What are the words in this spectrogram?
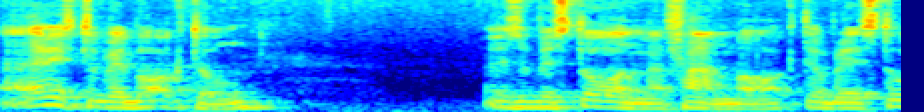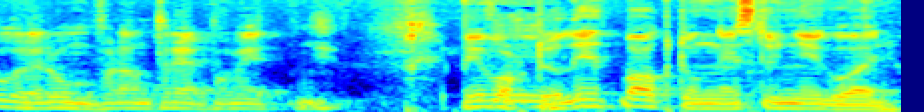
Det er hvis du blir baktung. Hvis du blir stående med fem bak. Det blir store rom for de tre på midten. Vi ble jo litt baktunge en stund i går.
